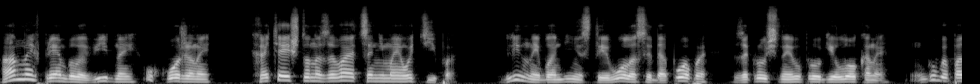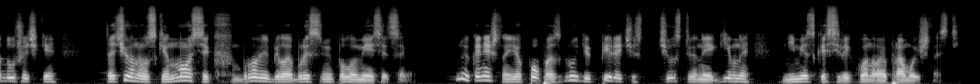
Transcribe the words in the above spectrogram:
Анна и впрямь была видной, ухоженной, хотя и, что называется, не моего типа. Длинные блондинистые волосы до попы, закрученные в упругие локоны, губы подушечки, точеный узкий носик, брови белобрысыми полумесяцами. Ну и, конечно, ее попа с грудью пели чувственные гимны немецкой силиконовой промышленности.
